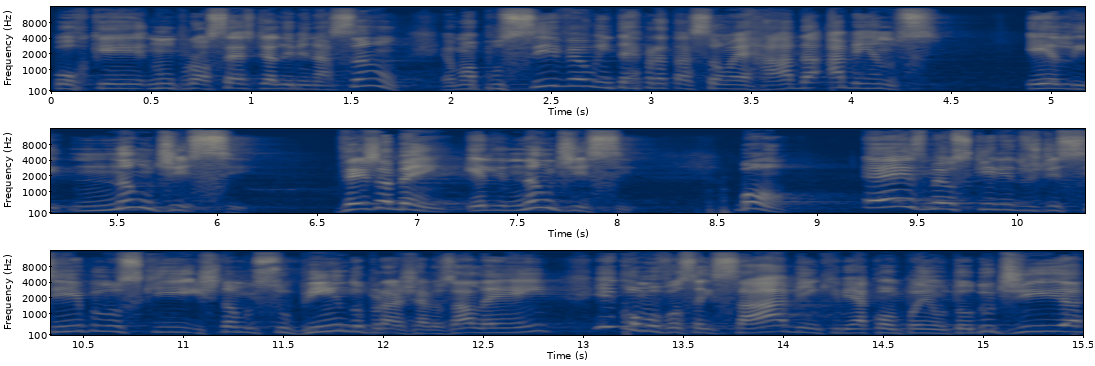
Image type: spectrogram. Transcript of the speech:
Porque num processo de eliminação é uma possível interpretação errada a menos. Ele não disse. Veja bem, ele não disse. Bom, eis meus queridos discípulos que estamos subindo para Jerusalém, e como vocês sabem, que me acompanham todo dia,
